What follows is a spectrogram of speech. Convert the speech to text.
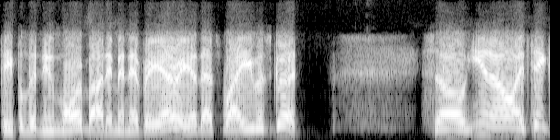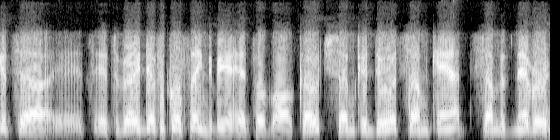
people that knew more about him in every area. That's why he was good. So you know, I think it's a it's it's a very difficult thing to be a head football coach. Some can do it, some can't. Some have never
